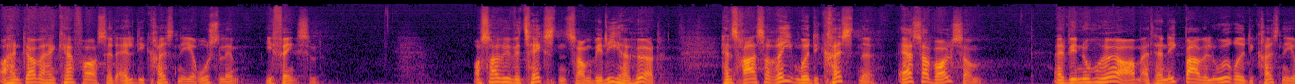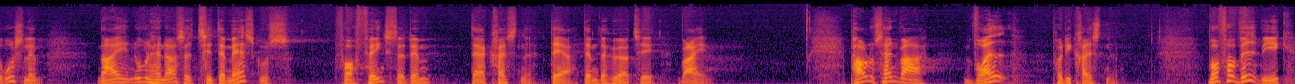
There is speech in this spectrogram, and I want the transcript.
og han gør, hvad han kan for at sætte alle de kristne i Jerusalem i fængsel. Og så er vi ved teksten, som vi lige har hørt. Hans raseri mod de kristne er så voldsom, at vi nu hører om, at han ikke bare vil udrydde de kristne i Jerusalem, nej, nu vil han også til Damaskus for at fængsle dem, der er kristne der, dem der hører til vejen. Paulus han var vred på de kristne. Hvorfor ved vi ikke?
